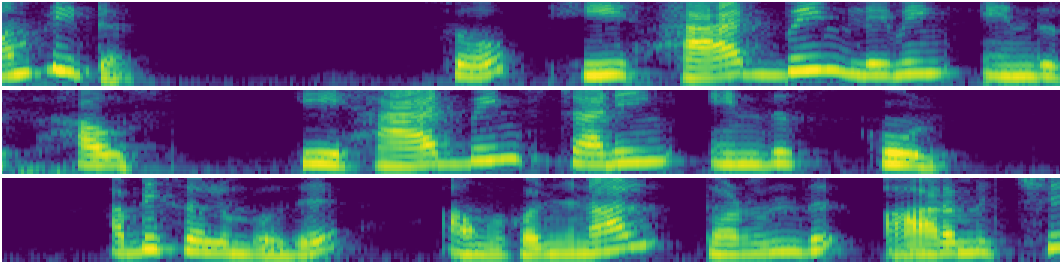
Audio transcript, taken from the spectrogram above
completed so he had been living in this house he had been studying in this school அப்படி சொல்லும்போது அவங்க கொஞ்ச நாள் தொடர்ந்து ஆரம்பித்து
